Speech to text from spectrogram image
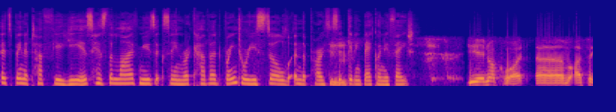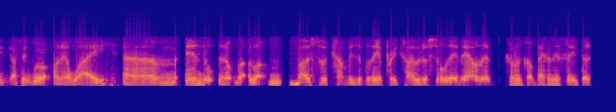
It's been a tough few years. Has the live music scene recovered, Brent, or are you still in the process of getting back on your feet? Yeah, not quite. Um, I think I think we're on our way, um, and you know, lot, most of the companies that were there pre-COVID are still there now, and they've kind of got back on their feet. But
